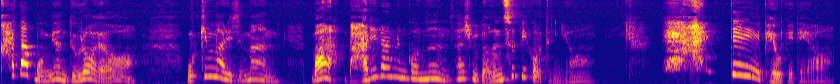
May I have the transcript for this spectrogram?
하다 보면 늘어요. 웃긴 말이지만 말, 말이라는 거는 사실 연습이거든요. 할 때 배우게 돼요.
